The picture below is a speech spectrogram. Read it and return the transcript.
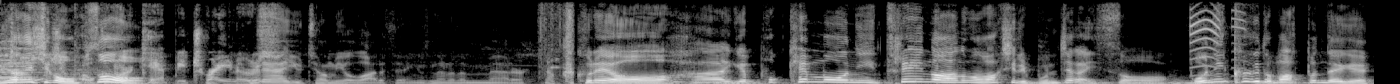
이상희 씨가 없어 Can't be trainers. Now you tell me a lot of things. None of them matter. 그래요 아 이게 포켓몬이 트레이너 하는 건 확실히 문제가 있어 본인 크기도 바쁜데 이게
